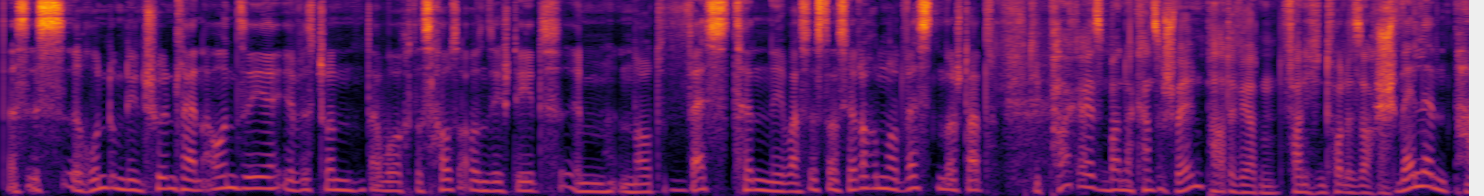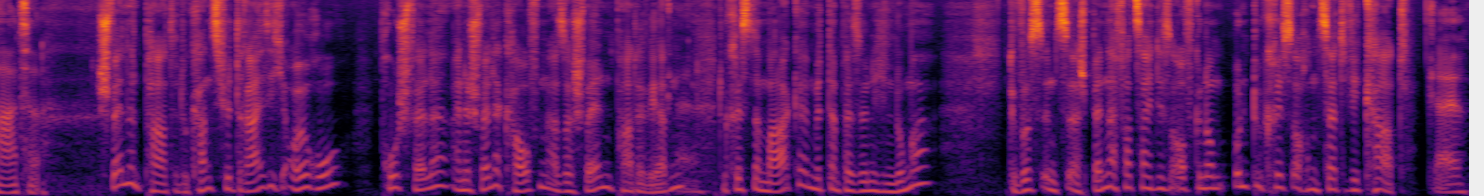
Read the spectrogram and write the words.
Das ist rund um den schönen kleinen Auensee. Ihr wisst schon, da wo auch das Haus Auensee steht, im Nordwesten. Nee, was ist das? Ja, doch im Nordwesten der Stadt. Die Parkeisenbahn, da kannst du Schwellenpate werden. Fand ich eine tolle Sache. Schwellenpate. Schwellenpate. Du kannst für 30 Euro pro Schwelle eine Schwelle kaufen, also Schwellenpate werden. Okay. Du kriegst eine Marke mit einer persönlichen Nummer Du wirst ins äh, Spenderverzeichnis aufgenommen und du kriegst auch ein Zertifikat. Geil.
